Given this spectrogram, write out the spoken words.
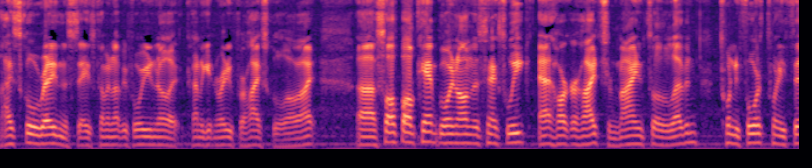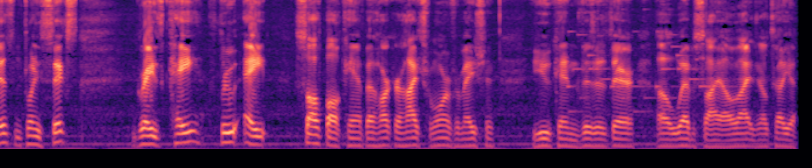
High school readiness days coming up before you know it. Kind of getting ready for high school, all right? Uh, softball camp going on this next week at Harker Heights from 9 to 11, 24th, 25th, and 26th. Grades K through 8 softball camp at Harker Heights. For more information, you can visit their uh, website, all right, and they'll tell you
